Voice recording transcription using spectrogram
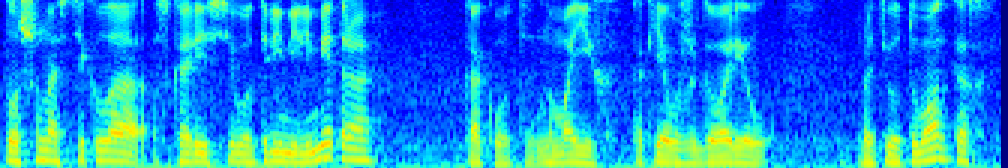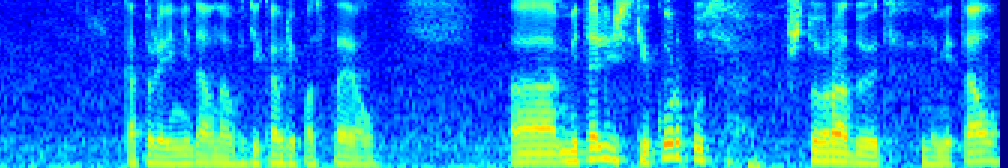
Толщина стекла, скорее всего, 3 мм. Как вот на моих, как я уже говорил, противотуманках, которые я недавно в декабре поставил. А металлический корпус, что радует на металл,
